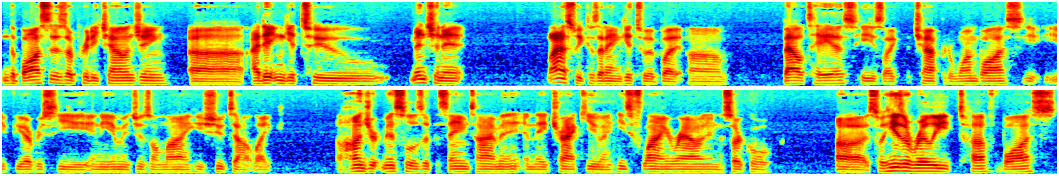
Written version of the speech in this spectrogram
the bosses are pretty challenging. Uh, I didn't get to mention it last week because I didn't get to it, but um, Balteus, he's like the chapter one boss. If you ever see any images online, he shoots out like a hundred missiles at the same time, and, and they track you, and he's flying around in a circle. Uh, so he's a really tough boss,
